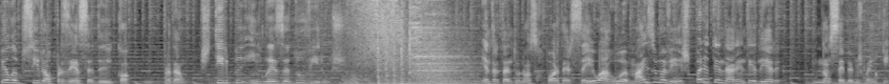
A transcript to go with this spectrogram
pela possível presença de co... perdão, estirpe inglesa do vírus. Entretanto, o nosso repórter saiu à rua mais uma vez para tentar entender não sabemos bem o quê.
